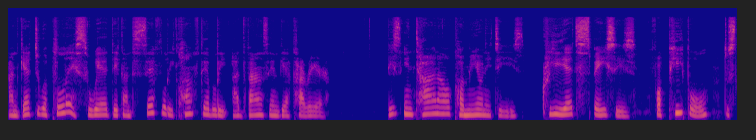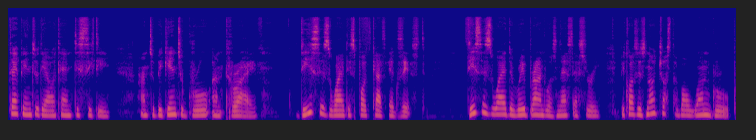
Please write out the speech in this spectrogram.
and get to a place where they can safely, comfortably advance in their career. These internal communities create spaces for people to step into their authenticity and to begin to grow and thrive. This is why this podcast exists. This is why the rebrand was necessary because it's not just about one group.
